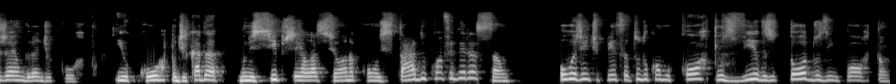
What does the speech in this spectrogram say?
já é um grande corpo. E o corpo de cada município se relaciona com o Estado e com a federação. Ou a gente pensa tudo como corpos vivos e todos importam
